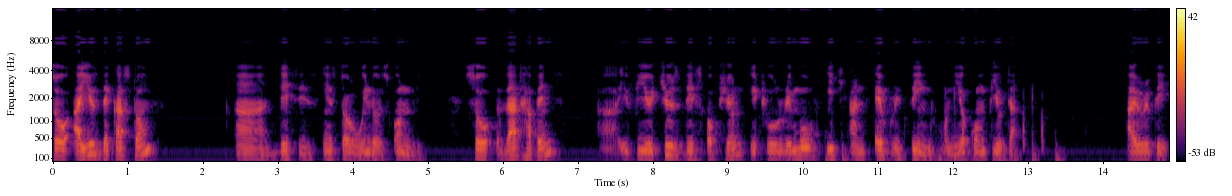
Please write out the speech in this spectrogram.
So I use the custom uh, this is install Windows only. So that happens uh, if you choose this option it will remove each and everything on your computer. I repeat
